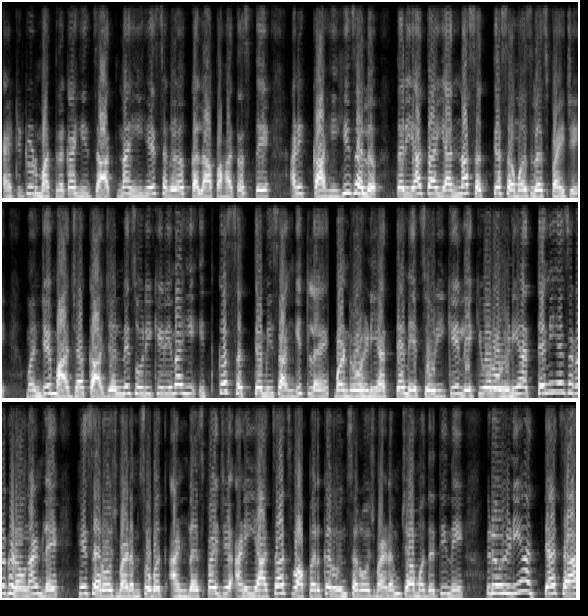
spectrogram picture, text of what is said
ॲटिट्यूड मात्र काही जात नाही हे सगळं कला पाहत असते. आणि काहीही झालं तरी आता यांना सत्य समजलंच पाहिजे. म्हणजे माझ्या काजलने चोरी केली नाही इतकंच सत्य मी सांगितलंय. पण रोहिणी आत्याने चोरी केले किंवा रोहिणी आत्याने हे सगळं घडवून आणलंय हे सरोज मॅडम सोबत आणलंच पाहिजे. आणि याचाच वापर करून सरोज मॅडमच्या मदतीने रोहिणी आत्याचा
